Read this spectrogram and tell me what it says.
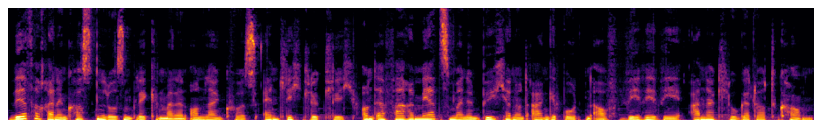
Wirf auch einen kostenlosen Blick in meinen Online-Kurs Endlich Glücklich und erfahre mehr zu meinen Büchern und Angeboten auf www.annakluger.com.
